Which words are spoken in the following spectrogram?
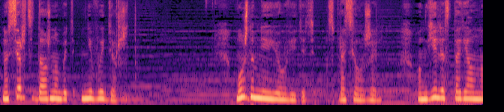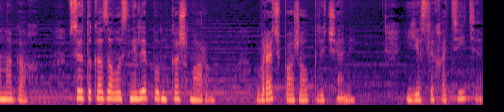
но сердце, должно быть, не выдержит. «Можно мне ее увидеть?» – спросил Жиль. Он еле стоял на ногах. Все это казалось нелепым кошмаром. Врач пожал плечами. «Если хотите...»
